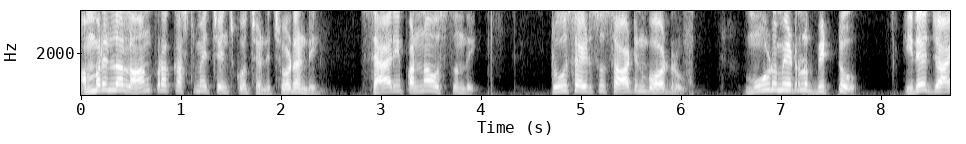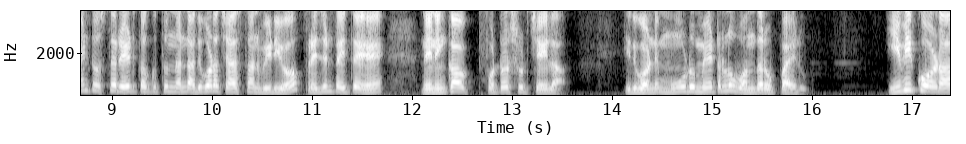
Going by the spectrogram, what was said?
అంబరిల్లా లాంగ్ ఫ్రాక్ కస్టమైజ్ చేయించుకోవచ్చండి. చూడండి శారీ పన్నా వస్తుంది. Two sides satin border. మూడు మీటర్లు బిట్టు. ఇదే జాయింట్ వస్తే రేట్ తగ్గుతుందండి. అది కూడా చేస్తాను వీడియో. ప్రజెంట్ అయితే నేను ఇంకా ఫోటోషూట్ చేయలా. ఇదిగోండి మూడు మీటర్లు వంద రూపాయలు. ఇవి కూడా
